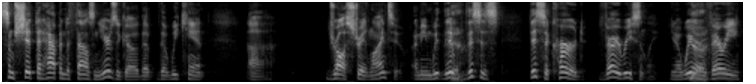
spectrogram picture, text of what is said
some shit that happened a thousand years ago that that we can't uh, draw a straight line to. I mean, we, th- Yeah. this is this occurred very recently. You know, we are Yeah. a very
